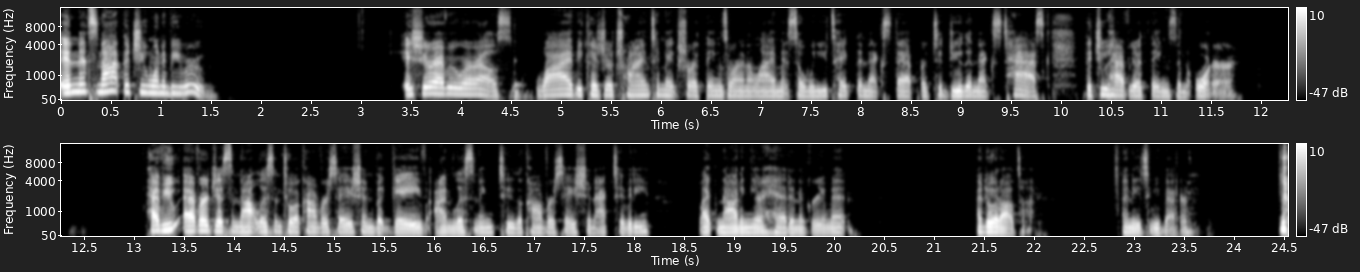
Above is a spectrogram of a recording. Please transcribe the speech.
and it's not that you want to be rude. It's your everywhere else. Why? Because you're trying to make sure things are in alignment. So when you take the next step or to do the next task, that you have your things in order. Have you ever just not listened to a conversation but gave I'm listening to the conversation activity, like nodding your head in agreement? I do it all the time. I need to be better.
